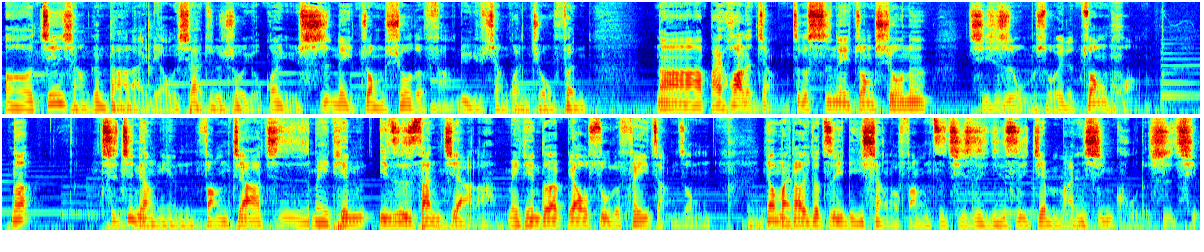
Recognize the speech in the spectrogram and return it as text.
呃，今天想要跟大家来聊一下，就是说有关于室内装修的法律相关纠纷。那白话的讲，这个室内装修呢，其实是我们所谓的装潢。那其实近两年房价其实每天一日三价啦，每天都在飙速的飞涨中。要买到一个自己理想的房子，其实已经是一件蛮辛苦的事情。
